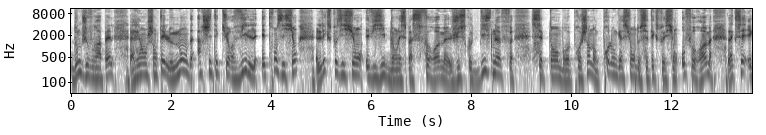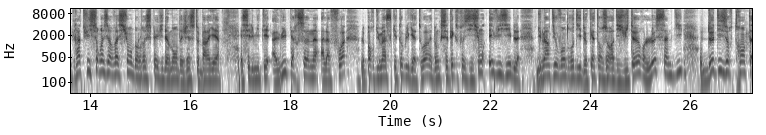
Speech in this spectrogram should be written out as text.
Donc je vous rappelle, réenchanter le monde, architecture, ville et transition. L'exposition est visible dans l'espace forum jusqu'au 19 septembre prochain. Donc prolongation de cette exposition au forum. L'accès est gratuit sans réservation dans le respect évidemment des gestes barrières et c'est limité à 8 personnes à la fois. Le port du masque est obligatoire et donc cette exposition est visible du mardi au vendredi de 14h à 18h, le samedi de 10h30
